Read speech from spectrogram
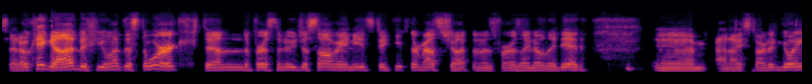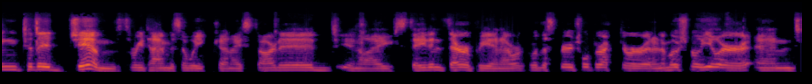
said, okay, God, if you want this to work, then the person who just saw me needs to keep their mouth shut. And as far as I know, they did. Um, and I started going to the gym three times a week. And I started, you know, I stayed in therapy and I worked with a spiritual director and an emotional healer and,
